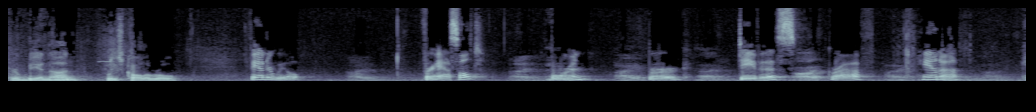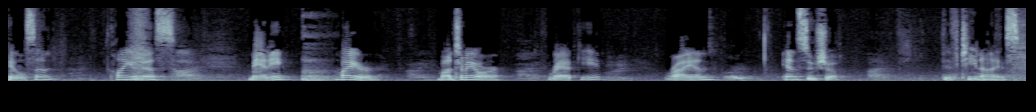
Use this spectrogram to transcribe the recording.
There being none, please call the roll. Vanderweel. Verhasselt. Boren. Berg. Davis. Groff. Hannah. Kittleson. Clayunas. Manny. Meyer. Montemayor. Radke. Ryan. And Susha. 15 ayes.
